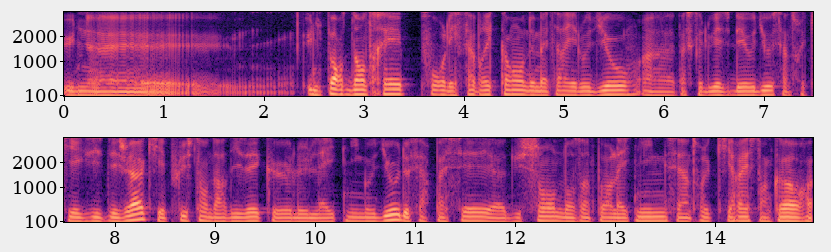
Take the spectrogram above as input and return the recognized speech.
une, euh, une porte d'entrée pour les fabricants de matériel audio, parce que l'USB audio, c'est un truc qui existe déjà, qui est plus standardisé que le Lightning audio. De faire passer du son dans un port Lightning, c'est un truc qui reste encore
